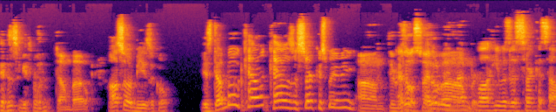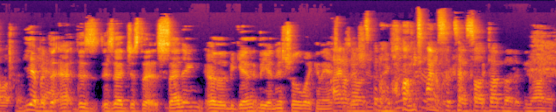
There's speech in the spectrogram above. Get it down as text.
that's a good one. Dumbo. Also a musical. Is Dumbo count, count as a circus movie? Um, there I was don't- also I don't um, remember. Well, he was a circus elephant. Yeah, but the, uh, does, is that just the setting or the beginning, the initial, like an I don't know. It's been a long time since I saw Dumbo. To be honest,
